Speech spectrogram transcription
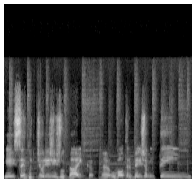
E sendo de origem judaica, né, o Walter Benjamin tem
